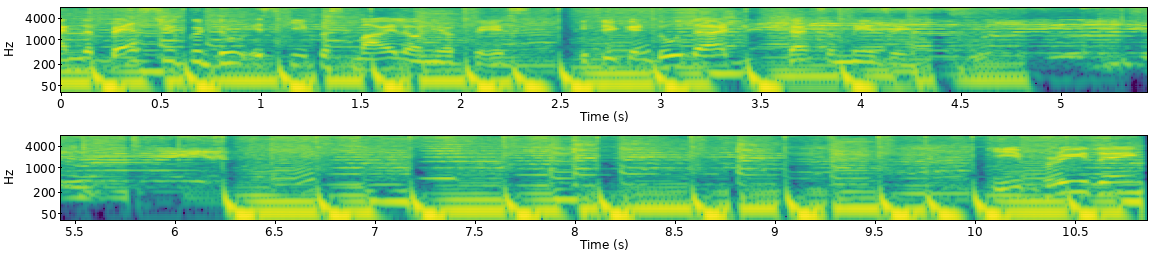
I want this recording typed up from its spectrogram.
And the best you could do is keep a smile on your face. If you can do that, that's amazing. Keep breathing.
